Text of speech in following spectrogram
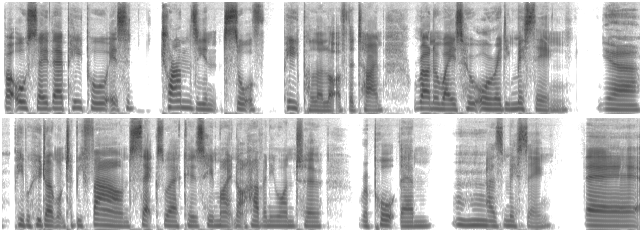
But also, they're people, it's a transient sort of people a lot of the time. Runaways who are already missing, Yeah. people who don't want to be found, sex workers who might not have anyone to report them Mm-hmm. as missing. There,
